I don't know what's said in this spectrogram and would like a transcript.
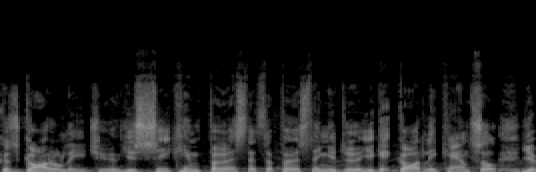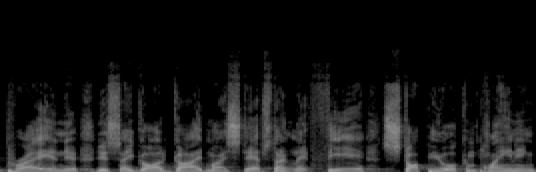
because God will lead you. You seek Him first. That's the first thing you do. You get godly counsel. You pray and you, you say, God, guide my steps. Don't let fear stop you or complaining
